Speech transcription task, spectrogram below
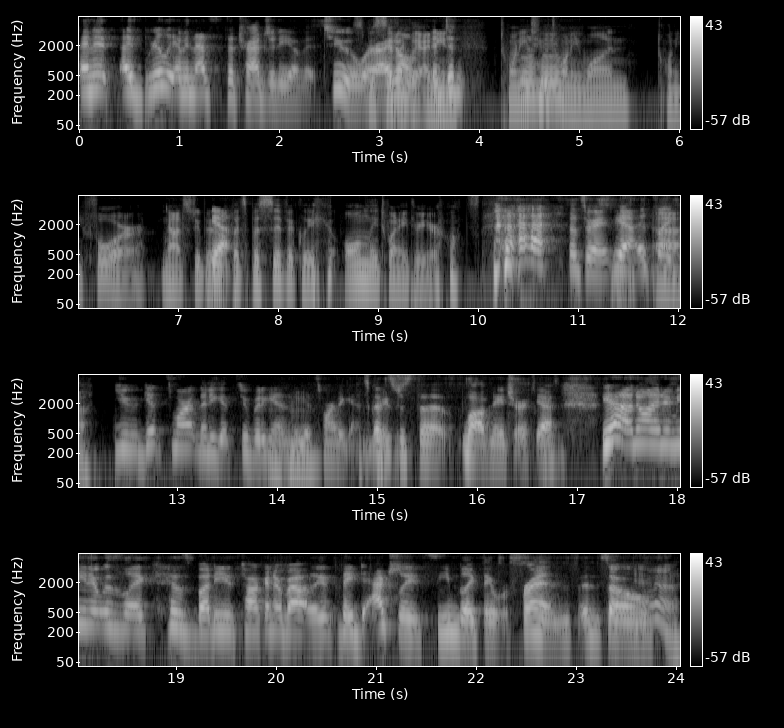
and it I really I mean that's the tragedy of it too where I don't Specifically, I mean, didn't 22, Mhm. 21, 24, not stupid, Yeah. but specifically only 23-year-olds. That's right. Yeah, it's like Uh, you get smart, then you get stupid again, and you get smart again. It's That's just the law of nature. yeah. crazy. Yeah, no, I mean, it was like his buddies talking about, like, they actually seemed like they were friends. And so Yeah,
